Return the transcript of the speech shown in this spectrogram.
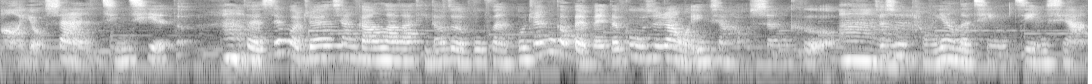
嗯友善、亲切的。嗯，对，所以我觉得像刚刚拉拉提到这个部分，我觉得那个北北的故事让我印象好深刻、哦。嗯就是同样的情境下，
